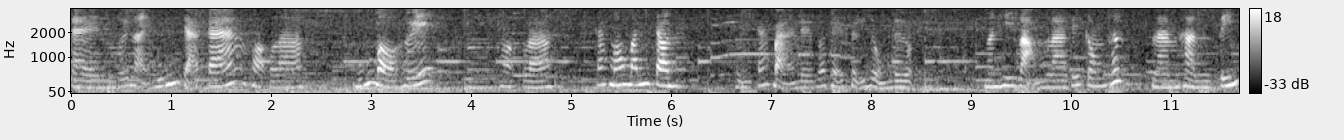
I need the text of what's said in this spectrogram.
kèm với lại bún chả cá hoặc là bún bò Huế hoặc là các món bánh canh thì các bạn đều có thể sử dụng được mình hy vọng là cái công thức làm hành tím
